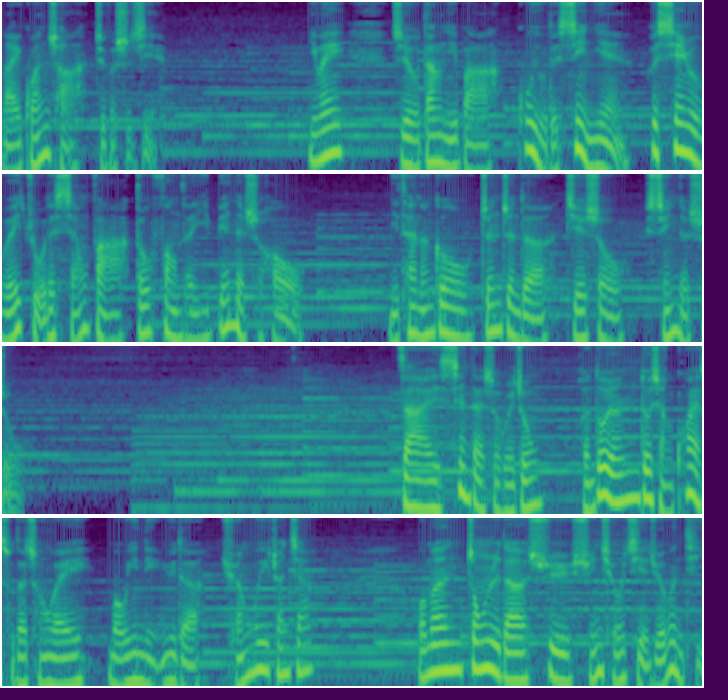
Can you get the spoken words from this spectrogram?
来观察这个世界。因为只有当你把固有的信念和先入为主的想法都放在一边的时候，你才能够真正的接受新的事物。在现代社会中，很多人都想快速的成为。某一领域的权威专家，我们终日的去寻求解决问题，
